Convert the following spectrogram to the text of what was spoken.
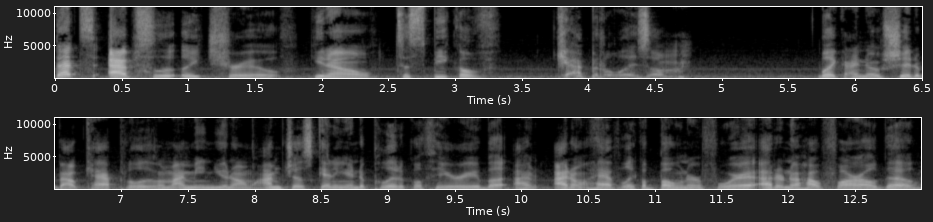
That's absolutely true. You know, to speak of capitalism, like I know shit about capitalism. I mean, you know, I'm just getting into political theory, but I, I don't have like a boner for it. I don't know how far I'll go.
